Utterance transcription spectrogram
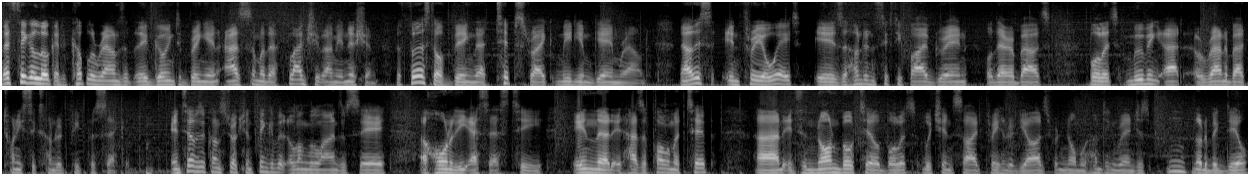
Let's take a look at a couple of rounds that they're going to bring in as some of their flagship ammunition. The first off being their TipStrike medium game round. Now this in 308 is 165 grain or thereabouts bullets moving at around about 2600 feet per second. In terms of construction, think of it along the lines of say a Hornady SST in that it has a polymer tip and it's a non-boat tail bullet which inside 300 yards for normal hunting ranges, mm, not a big deal.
